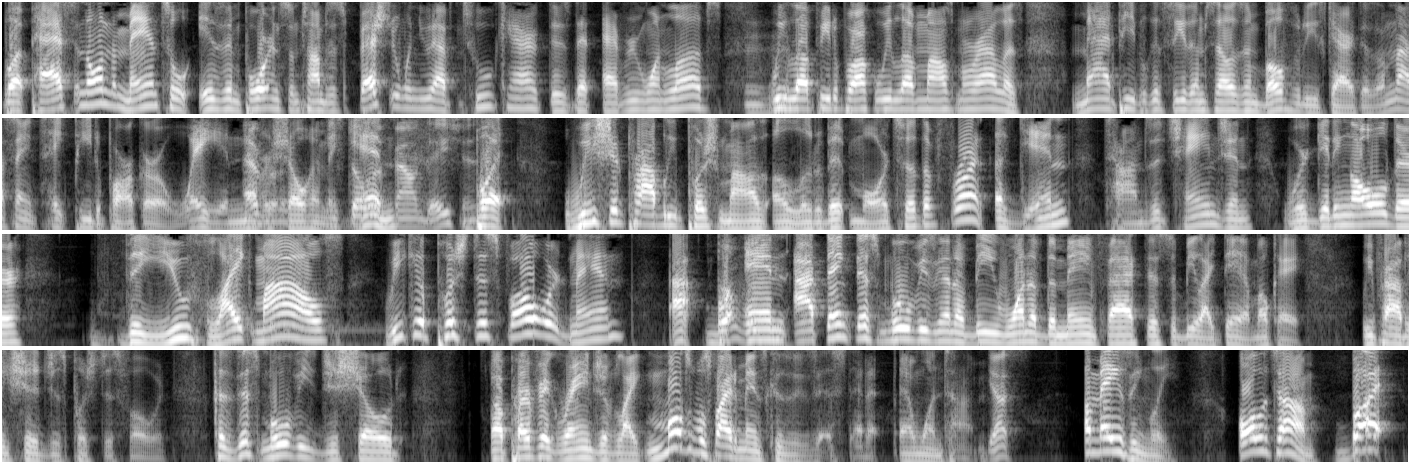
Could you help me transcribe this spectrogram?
But passing on the mantle is important sometimes, especially when you have two characters that everyone loves. Mm-hmm. We love Peter Parker, we love Miles Morales. Mad people could see themselves in both of these characters. I'm not saying take Peter Parker away and never Ever. show him He's still again. the foundation. But we should probably push Miles a little bit more to the front. Again, times are changing. We're getting older. The youth like Miles. We could push this forward, man. I, but, and you. I think this movie's gonna be one of the main factors to be like, damn, okay, we probably should just push this forward because this movie just showed a perfect range of like multiple Spider Mans could exist at at one time yes. amazingly all the time. But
